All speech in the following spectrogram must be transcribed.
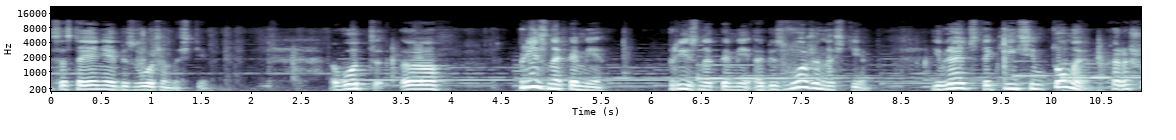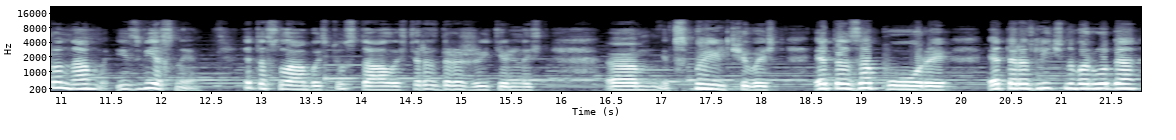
состояние обезвоженности. Вот э, признаками, признаками обезвоженности являются такие симптомы, хорошо нам известные. Это слабость, усталость, раздражительность, э, вспыльчивость, это запоры, это различного рода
